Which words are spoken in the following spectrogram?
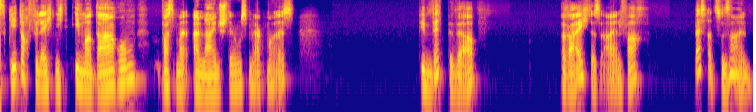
es geht doch vielleicht nicht immer darum, was mein Alleinstellungsmerkmal ist. Im Wettbewerb reicht es einfach, besser zu sein.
